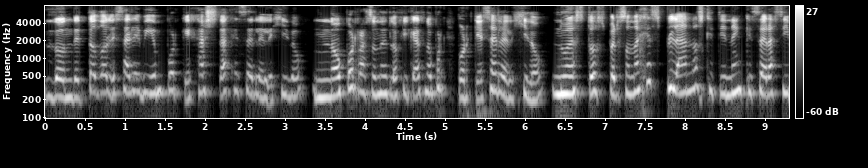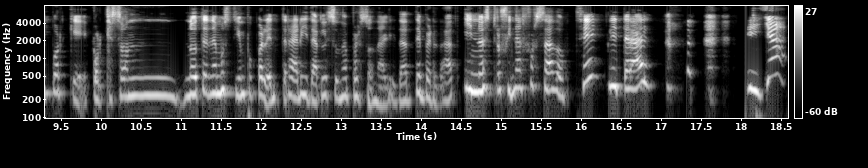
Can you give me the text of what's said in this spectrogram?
donde todo le sale bien porque hashtag es el elegido, no por razones lógicas, no porque, porque es el elegido. Nuestros personajes planos que tienen que ser así porque, porque son, no tenemos tiempo para entrar y darles una personalidad de verdad. Y nuestro final forzado, sí, literal. y ya,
